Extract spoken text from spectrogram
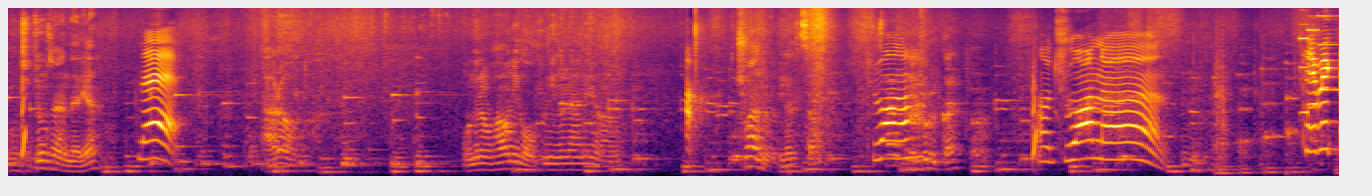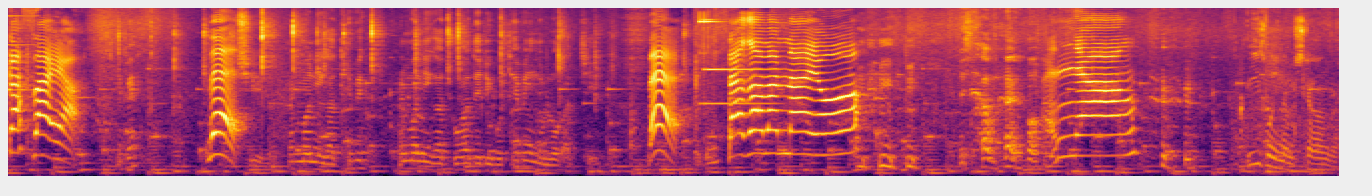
오늘 집 청소하는 날이야? 네. 알아 오늘은 화원이가 오프닝을 하네요 주한은 어디 갔어? 주원, 부를걸? 어 어, 주원은 태백 갔어요. 태백? 네. 그치 할머니가 태백 할머니가 좋아드리고 태백 놀러 갔지 네. 이따가 만나요. 이제 봐요 안녕. 이 소리 나면 시작한 거야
